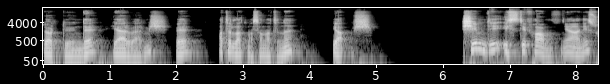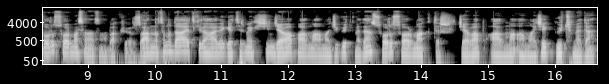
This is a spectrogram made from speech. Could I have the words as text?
Dörtlüğünde yer vermiş ve hatırlatma sanatını yapmış. Şimdi istifham yani soru sorma sanatına bakıyoruz. Anlatımı daha etkili hale getirmek için cevap alma amacı gütmeden soru sormaktır. Cevap alma amacı gütmeden.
